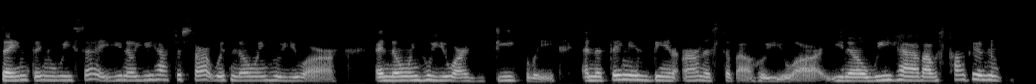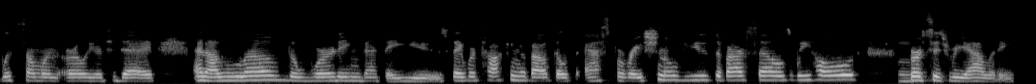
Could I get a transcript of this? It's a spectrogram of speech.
Same thing we say. You know, you have to start with knowing who you are and knowing who you are deeply. And the thing is being honest about who you are. You know, we have, I was talking with someone earlier today, and I love the wording that they use. They were talking about those aspirational views of ourselves we hold mm-hmm. versus reality.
